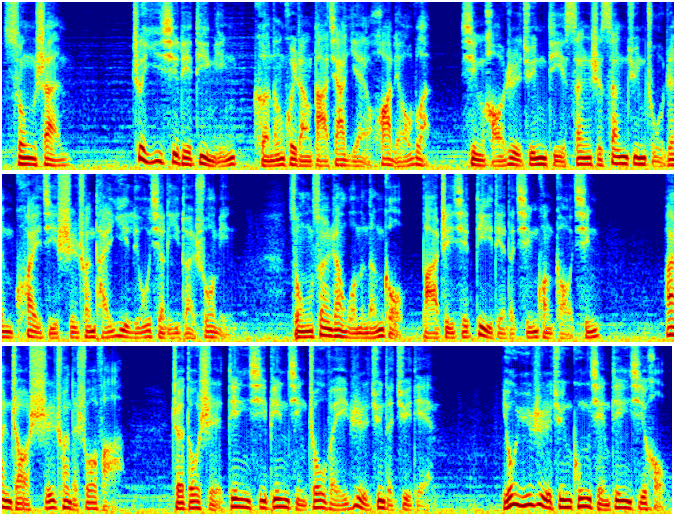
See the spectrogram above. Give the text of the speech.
嵩山，这一系列地名可能会让大家眼花缭乱。幸好日军第三十三军主任会计石川台一留下了一段说明，总算让我们能够把这些地点的情况搞清。按照石川的说法。这都是滇西边境周围日军的据点。由于日军攻陷滇西后，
